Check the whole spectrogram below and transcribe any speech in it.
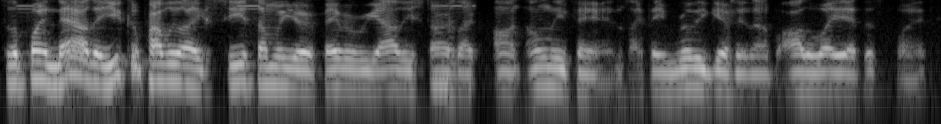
to the point now that you could probably like see some of your favorite reality stars like on OnlyFans. Like they really giving it up all the way at this point.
